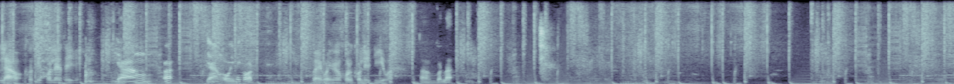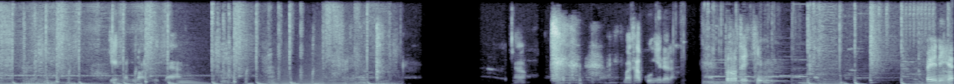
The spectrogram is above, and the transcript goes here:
ดแล้วกดสิบคนแล้วสิยังเอะยังโอ้ยไม่กดไม่กดก็คนกดเลยดีว่ะอ้าวกดละเกมมันหลอนอีกแล้วอ้าว บังคับกูงี้เลยเหรอโปรเทคคิมเอ้ยนี่ไง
